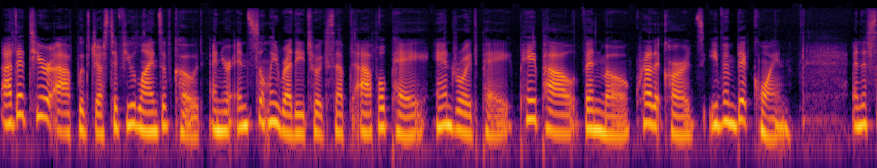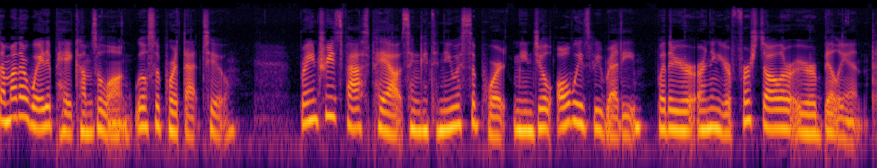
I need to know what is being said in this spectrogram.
Add it to your app with just a few lines of code, and you're instantly ready to accept Apple Pay, Android Pay, PayPal, Venmo, credit cards, even Bitcoin. And if some other way to pay comes along, we'll support that too. Braintree's fast payouts and continuous support means you'll always be ready, whether you're earning your first dollar or your billionth.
